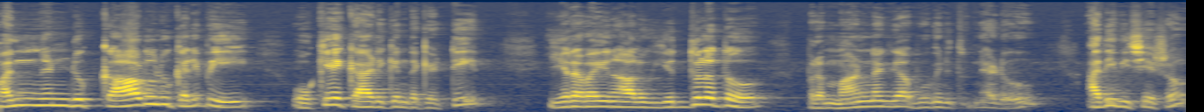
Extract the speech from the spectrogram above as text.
పన్నెండు కాడులు కలిపి ఒకే కాడి కింద కట్టి ఇరవై నాలుగు ఎద్దులతో బ్రహ్మాండంగా భూమిని తున్నాడు అది విశేషం.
